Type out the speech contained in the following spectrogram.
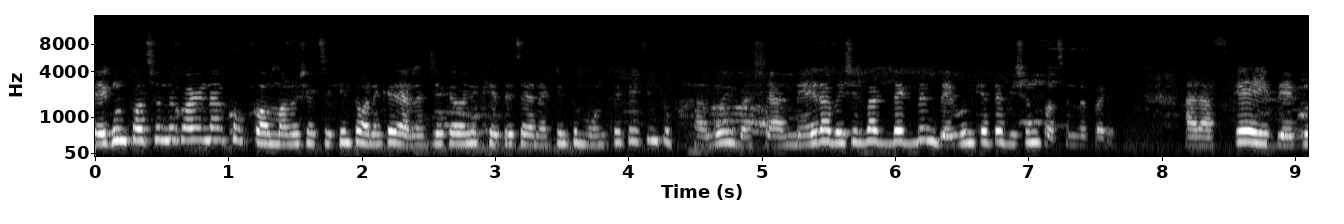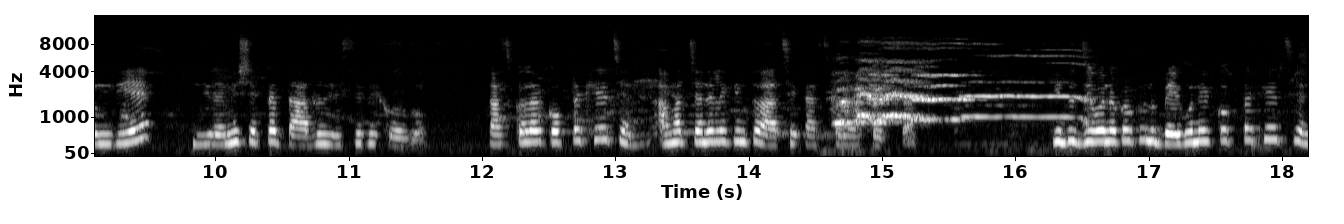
বেগুন পছন্দ করে না, খুব কম মানুষ আছে, কিন্তু অনেকের অ্যালার্জির কারণে খেতে চায় না, কিন্তু মন থেকে কিন্তু ভালোই বাসে। আর মেয়েরা বেশিরভাগ দেখবেন বেগুন খেতে ভীষণ পছন্দ করে। আর আজকে এই বেগুন দিয়ে নিরামিষ একটা দারুণ রেসিপি করব। কাঁচকলার কোপ্তা খেয়েছেন? আমার চ্যানেলে কিন্তু আছে কাঁচকলার কোপ্তা। কিন্তু জীবনে কখনো বেগুনের কোপ্তা খেয়েছেন?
